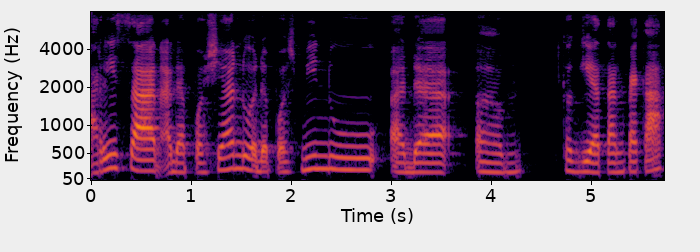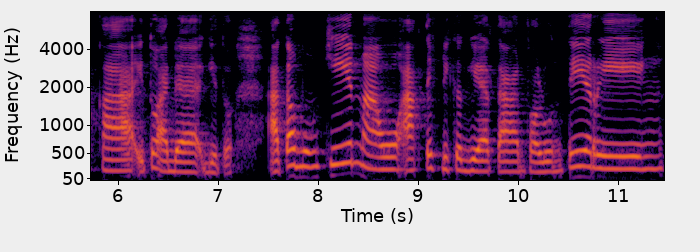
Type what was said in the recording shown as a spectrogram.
arisan, ada posyandu, ada posbindu, ada um, kegiatan PKK itu ada gitu. Atau mungkin mau aktif di kegiatan volunteering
